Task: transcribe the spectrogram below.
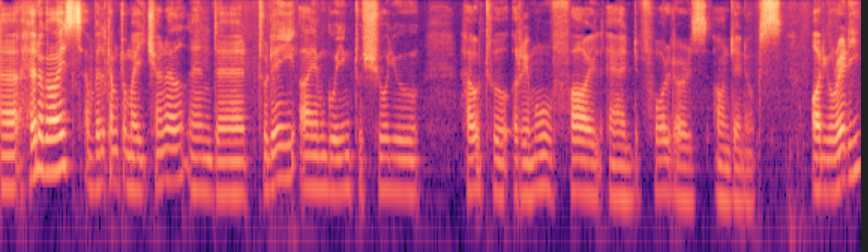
Uh, hello guys uh, welcome to my channel and uh, today I am going to show you how to remove file and folders on Linux. Are you ready?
